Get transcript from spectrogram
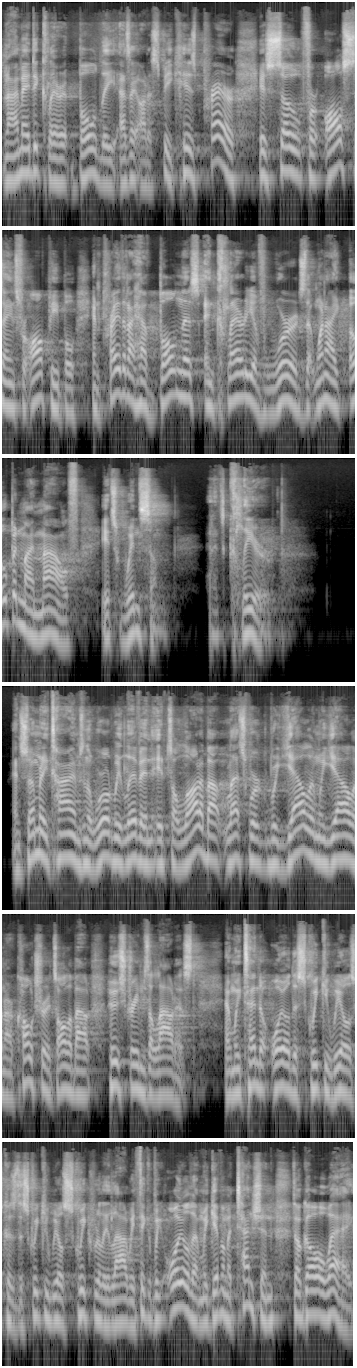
that I may declare it boldly as I ought to speak. His prayer is so for all saints, for all people, and pray that I have boldness and clarity of words, that when I open my mouth, it's winsome and it's clear. And so many times in the world we live in, it's a lot about less. We're, we yell and we yell in our culture. It's all about who screams the loudest. And we tend to oil the squeaky wheels because the squeaky wheels squeak really loud. We think if we oil them, we give them attention, they'll go away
